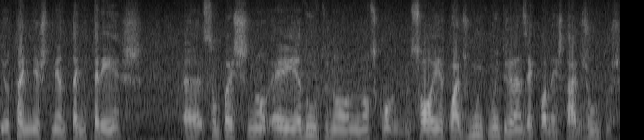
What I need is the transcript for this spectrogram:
eu tenho neste momento tenho três, uh, são peixes não, em adulto não, não se, só em aquários muito, muito grandes é que podem estar juntos,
